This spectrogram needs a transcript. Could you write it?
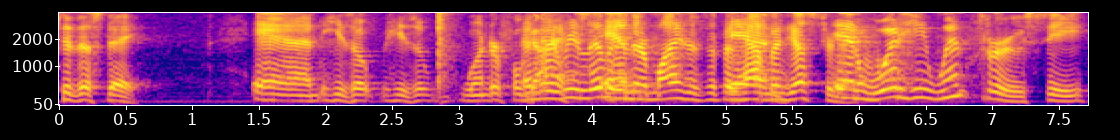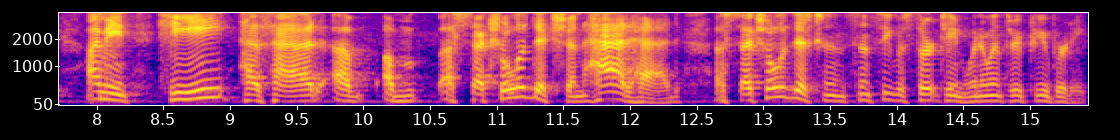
to this day. And he's a he's a wonderful And guy. And they relive it in their minds as if it happened yesterday. And what he went through, see, I mean, he has had a, a, a sexual addiction, had had a sexual addiction since he was 13 when he went through puberty.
